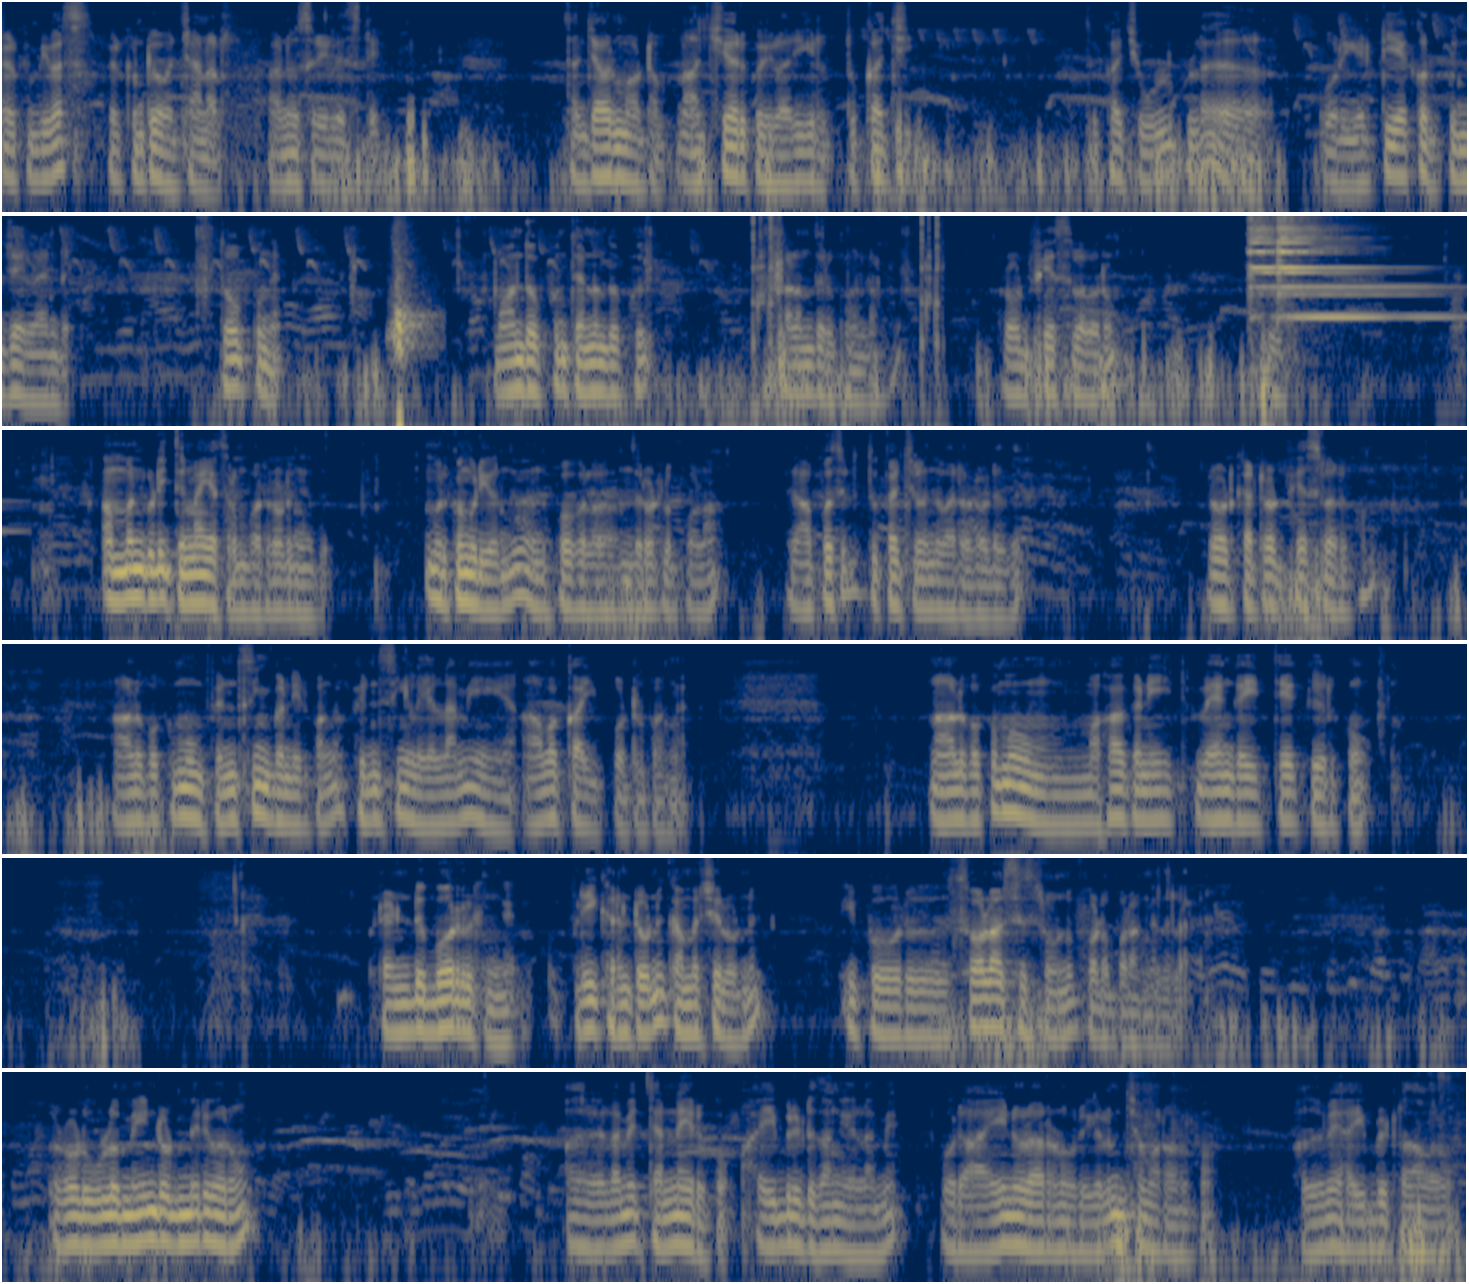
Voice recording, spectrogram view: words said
Welcome viewers welcome to our channel Anu's real estate. Thanjavur மாவட்டம் நாச்சியார் கோயில் அருகில் துக்காச்சி துக்காச்சி உள்ளுக்குள்ளே ஒரு எட்டு ஏக்கர் புஞ்சை லேண்டு தோப்புங்க. மாந்தோப்பும் தென்னந்தோப்பு கலந்துருக்கும் இடம் ரோட் ஃபேஸில் வரும். அம்மன்குடி திருநாகேஸ்வரம் போகிற ரோடுங்க இது. முருக்கங்குடி வந்து வந்து போகலாம் அந்த ரோட்டில் போகலாம். இது ஆப்போசிட் துக்காட்சியிலேருந்து வர ரோடு இது. ரோட் கட் ரோட் ஃபேஸில் இருக்கும். நாலு பக்கமும் ஃபென்சிங் பண்ணியிருப்பாங்க ஃபென்சிங்கில் எல்லாமே ஆவக்காய் போட்டிருப்பாங்க. நாலு பக்கமும் மகாகனி வேங்கை தேக்கு இருக்கும். ரெண்டு போர் இருக்குங்க. ஃப்ரீ கரண்ட் ஒன்று கமர்ஷியல் ஒன்று இப்போ ஒரு சோலார் சிஸ்டம் ஒன்று போட போகிறாங்க இதில். ரோடு உள்ள மெயின் ரோடு மாரி வரும். அதில் எல்லாமே தென்னை இருக்கும். ஹைப்ரிட் தாங்க எல்லாமே. ஒரு ஐநூறு அறநூறு எலுமிச்சை மரம் இருக்கும். அதுவுமே ஹைப்ரிட்டில் தான் வரும்.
